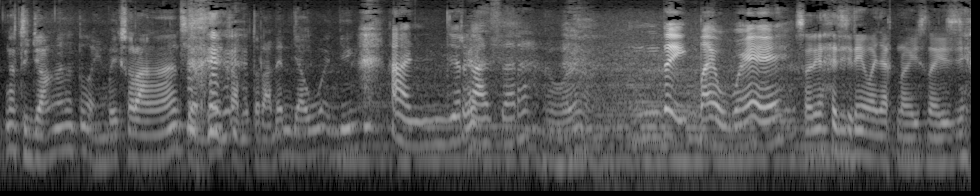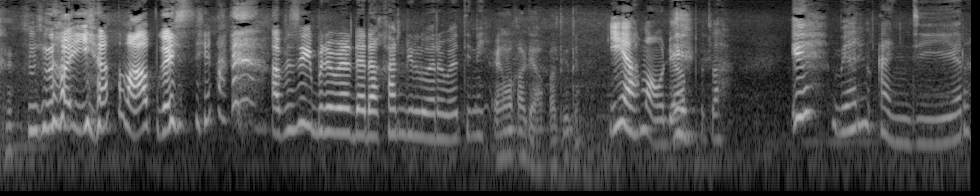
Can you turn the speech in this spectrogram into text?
Nah tuh jangan tuh yang baik sorangan siapa kamu tuh Raden jauh anjing Anjir Eh. kasar. Gak boleh Ente by way. Sorry aja ini banyak noise noise nya oh iya, maaf guys. Apa sih bener-bener dadakan di luar banget ini? Emang bakal diupload gitu Iya, mau diupload lah. Ih, biarin anjir.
